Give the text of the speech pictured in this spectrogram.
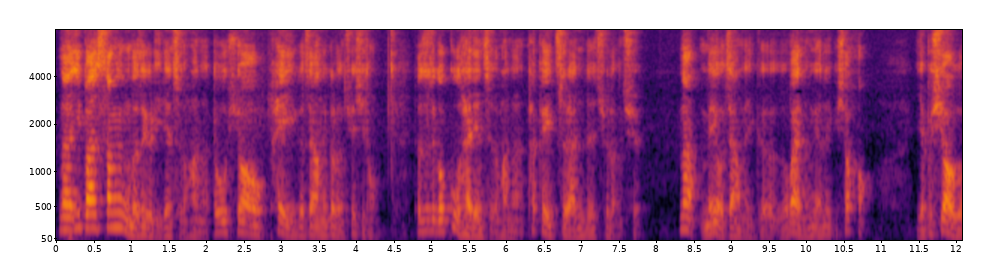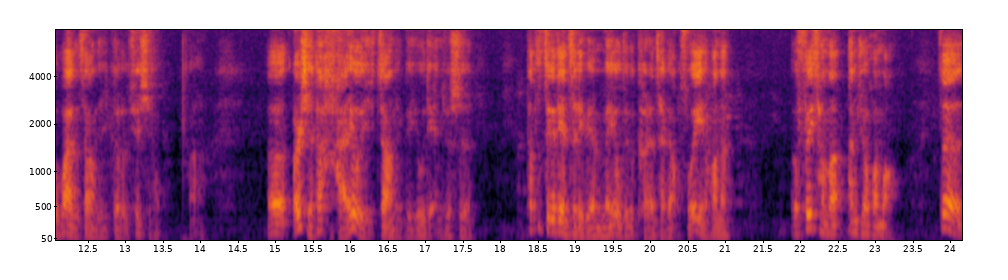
那一般商用的这个锂电池的话呢，都需要配一个这样的一个冷却系统，但是这个固态电池的话呢，它可以自然的去冷却，那没有这样的一个额外能源的一个消耗。也不需要额外的这样的一个冷却系统啊，呃，而且它还有一这样的一个优点，就是它的这个电池里边没有这个可燃材料，所以的话呢，呃，非常的安全环保，这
